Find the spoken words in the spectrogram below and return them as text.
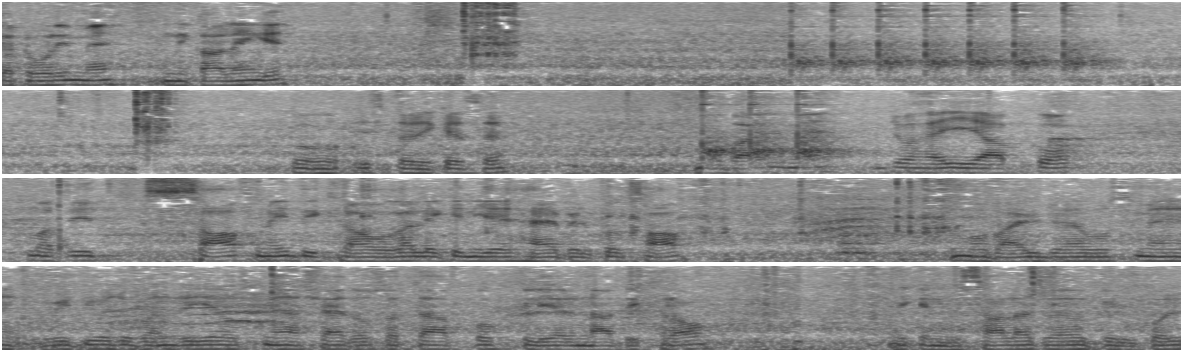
कटोरी में निकालेंगे। तो इस तरीके से मोबाइल में जो है ये आपको मज़ीद साफ़ नहीं दिख रहा होगा, लेकिन ये है बिल्कुल साफ़। मोबाइल जो है उसमें वीडियो जो बन रही है, उसमें शायद हो सकता है आपको क्लियर ना दिख रहा हो, लेकिन मिसाला जो है वो बिल्कुल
